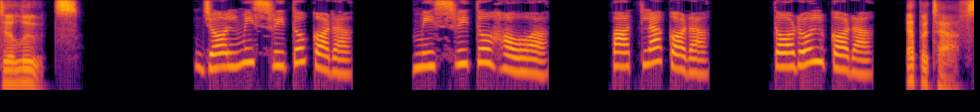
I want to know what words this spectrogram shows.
dilutes, জল মিশ্রিত করা মিশ্রিত হওয়া পাতলা করা তরল করা epitaphs,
